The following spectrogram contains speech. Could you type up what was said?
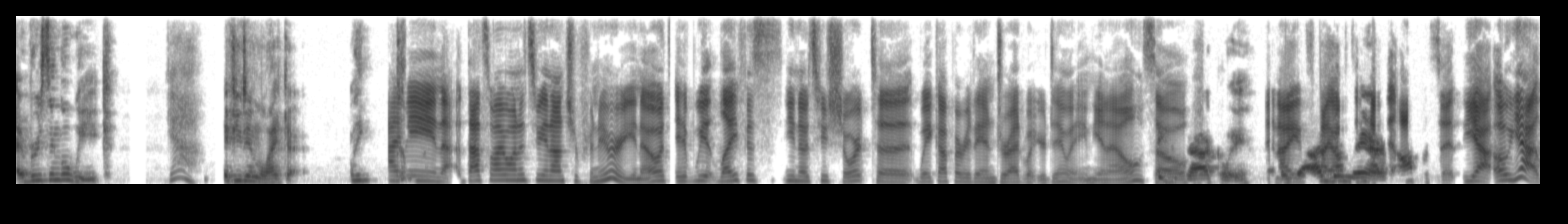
every single week? Yeah. If you didn't like it. Like, I mean, that's why I wanted to be an entrepreneur. You know, it, it we, life is you know too short to wake up every day and dread what you're doing. You know, so exactly. And I, I've often there. have the opposite. Yeah. Oh, yeah.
